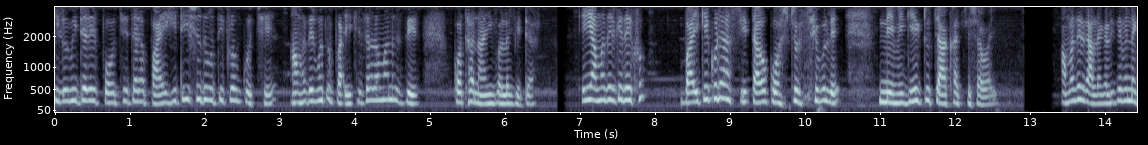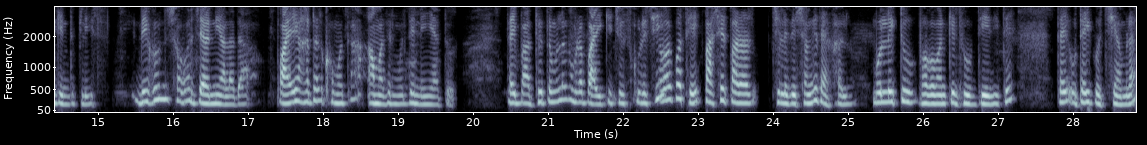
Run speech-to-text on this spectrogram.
কিলোমিটারের পথ যে তারা পায়ে হেঁটেই শুধু অতিক্রম করছে, আমাদের মতো বাইকে চড়া মানুষদের কথা নাই বলা বেটার এই আমাদেরকে দেখো, বাইকে করে আসছি, তাও কষ্ট হচ্ছে বলে নেমে গিয়ে একটু চা খাচ্ছে সবাই। আমাদের গালাগালি দেবে না কিন্তু প্লিজ দেখুন, সবার জার্নি আলাদা। পায়ে হাঁটার ক্ষমতা আমাদের মধ্যে নেই এত। তাই বাধ্যতামূলক আমরা বাইকই চুজ করেছি। আমার পথে পাশের পাড়ার ছেলেদের সঙ্গে দেখাল বলল একটু ভগবানকে ধূপ দিয়ে দিতে। তাই ওটাই করছি আমরা।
